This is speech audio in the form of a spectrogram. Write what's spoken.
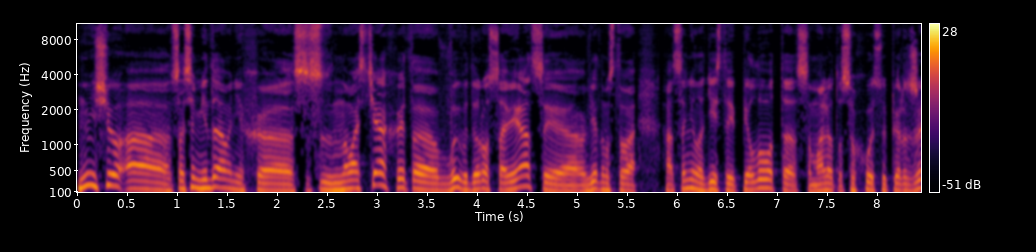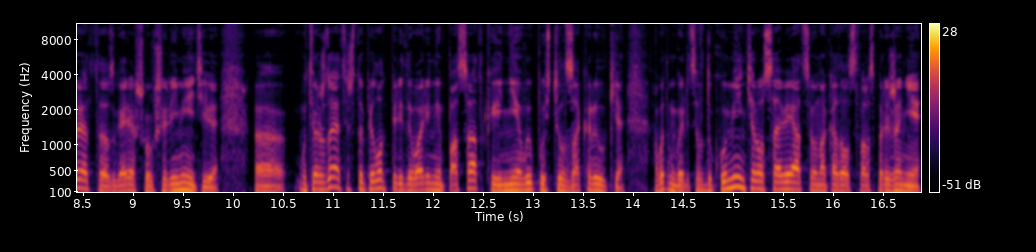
Ну, еще о совсем недавних э, новостях. Это выводы Росавиации. Ведомство оценило действия пилота самолета «Сухой Суперджет», сгоревшего в Шереметьеве. Э, утверждается, что пилот перед аварийной посадкой не выпустил закрылки. Об этом говорится в документе Росавиации. Он оказался в распоряжении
